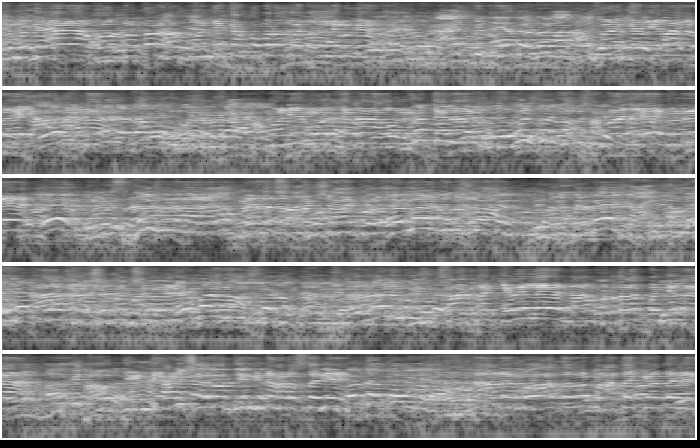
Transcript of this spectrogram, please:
ನಿಮಗೆ ಒಬ್ಬೊಬ್ಬರು ಹತ್ತು ಮಂದಿ ಕರ್ಕೊಂಡ್ಬರೋದು ಗೊತ್ತಿಲ್ಲ ನಿಮಗೆ ಅಂಬೇಡ್ಕರ್ ಇಲ್ಲ ಅಂದ್ರೆ ಯಾರು ಇಲ್ಲ. ಆ ಮಣಿ ಮುಡ್ತಾರೆ ಅವ್ರು ಮುಡ್ತಾರೆ ಸಮಾಜ ಏ ಬಿಡ್ರಿ ಬೇರೆ ಸಮಸ್ಯೆ ಆಗಿ ಸಾಕ್ ನಾ ಕೇಳಿಲ್ಲ ನಾ ಹೊಡೆದಾಕ್ ಬಂದಿಲ್ಲ ನಾವು ತಿಂಡಿ ಹಡಿಸಿದ್ರೆ ತಿಂಡಿನ ಹಡಿಸ್ತಾನೆ ನಾನು ಮಾತಾದ್ರೆ ಮಾತಾ ಕೇಳ್ತೇನೆ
